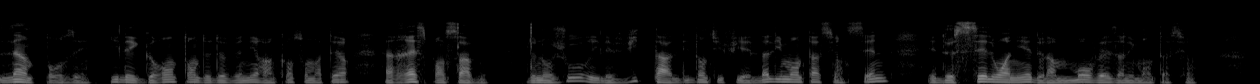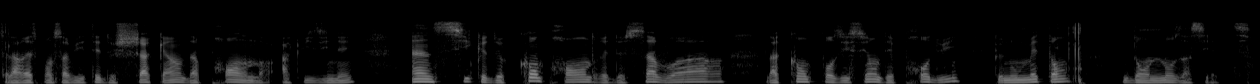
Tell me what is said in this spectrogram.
l'imposer. Il est grand temps de devenir un consommateur responsable. De nos jours, il est vital d'identifier l'alimentation saine et de s'éloigner de la mauvaise alimentation. C'est la responsabilité de chacun d'apprendre à cuisiner ainsi que de comprendre et de savoir la composition des produits que nous mettons dans nos assiettes.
